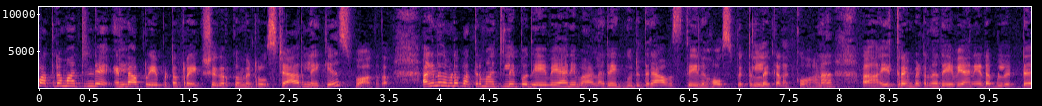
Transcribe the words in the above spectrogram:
പത്രമാറ്റിന്റെ എല്ലാ പ്രിയപ്പെട്ട പ്രേക്ഷകർക്കും മെട്രോ സ്റ്റാറിലേക്ക് സ്വാഗതം. അങ്ങനെ നമ്മുടെ പത്രമാറ്റിൽ ഇപ്പോൾ ദേവയാനി വളരെ ഗുരുതരാവസ്ഥയിൽ ഹോസ്പിറ്റലിൽ കിടക്കുവാണ്. എത്രയും പെട്ടെന്ന് ദേവയാനിയുടെ ബ്ലഡ്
